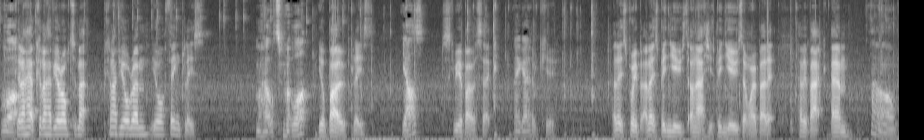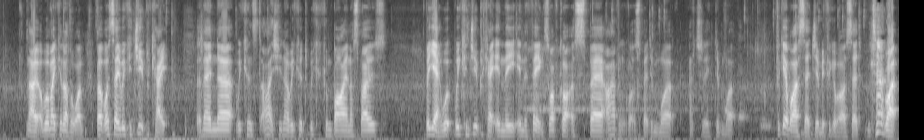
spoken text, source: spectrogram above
What? Can I have can I have your ultimate? Can I have your um your thing, please? My ultimate what? Your bow, please. Yes. Just give me a bow a sec. There you go. Thank you. I know it's probably. I know it's been used. Oh no, actually it's been used. Don't worry about it. Have it back. Um, Oh. no, we'll make another one. But we'll say we could duplicate, and then uh, we can. Oh, actually, no, we could. We could combine, I suppose. But yeah, we, we can duplicate in the in the thing. So I've got a spare. I haven't got a spare. Didn't work. Actually, didn't work. Forget what I said, Jimmy. Forget what I said. right.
